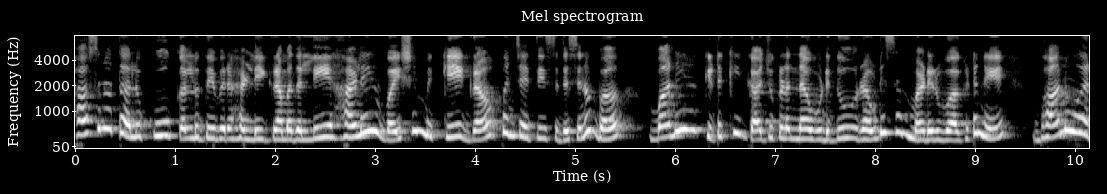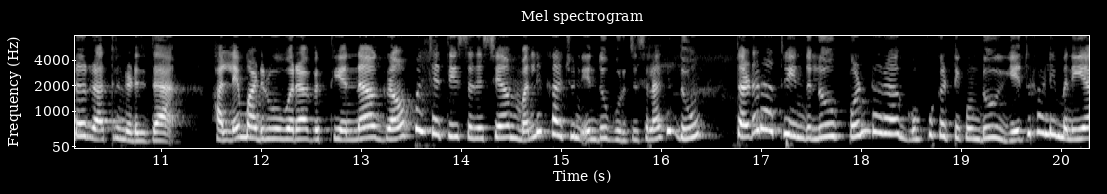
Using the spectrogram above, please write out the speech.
ಹಾಸನ ತಾಲೂಕು ಕಲ್ಲುದೇವರಹಳ್ಳಿ ಗ್ರಾಮದಲ್ಲಿ ಹಳೆ ವೈಷಮ್ಯಕ್ಕೆ ಗ್ರಾಮ ಪಂಚಾಯಿತಿ ಸದಸ್ಯನೊಬ್ಬ ಮನೆಯ ಕಿಟಕಿ ಗಾಜುಗಳನ್ನು ಒಡೆದು ರೌಡಿಸಂ ಮಾಡಿರುವ ಘಟನೆ ಭಾನುವಾರ ರಾತ್ರಿ ನಡೆದಿದೆ. ಹಲ್ಲೆ ಮಾಡಿರುವವರ ವ್ಯಕ್ತಿಯನ್ನ ಗ್ರಾಮ ಪಂಚಾಯಿತಿ ಸದಸ್ಯ ಮಲ್ಲಿಕಾರ್ಜುನ್ ಎಂದು ಗುರುತಿಸಲಾಗಿದ್ದು, ತಡರಾತ್ರಿಯಿಂದಲೂ ಪುಂಡರ ಗುಂಪು ಕಟ್ಟಿಕೊಂಡು ಎದುರಳ್ಳಿ ಮನೆಯ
